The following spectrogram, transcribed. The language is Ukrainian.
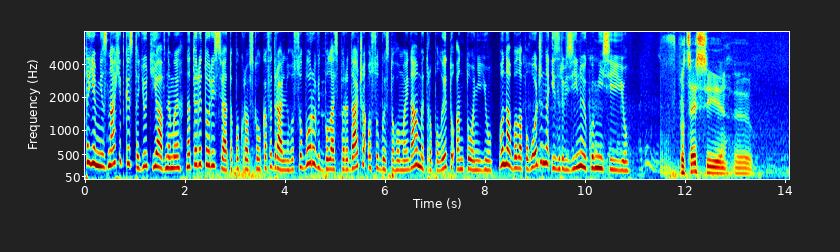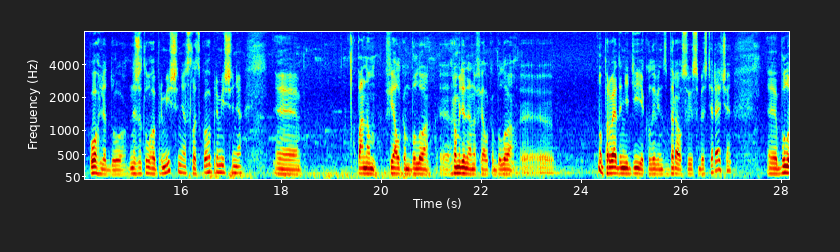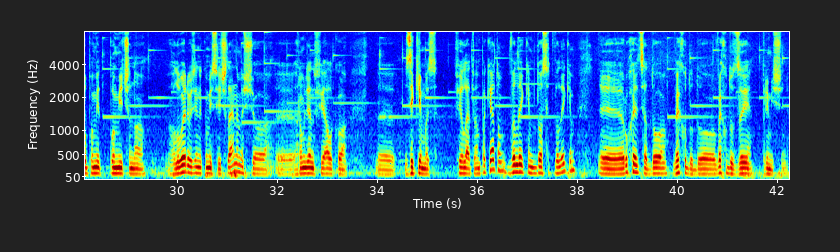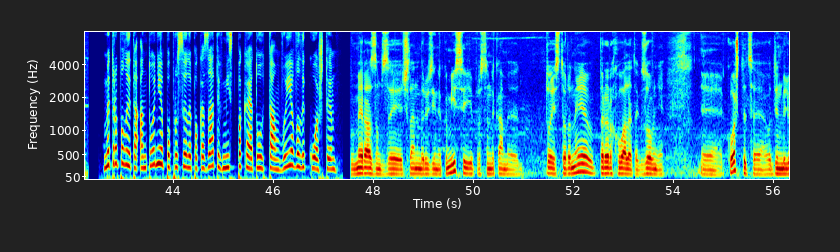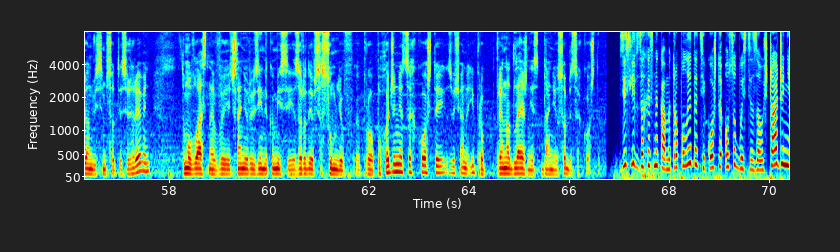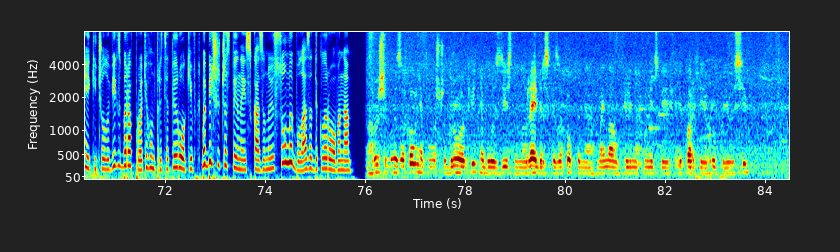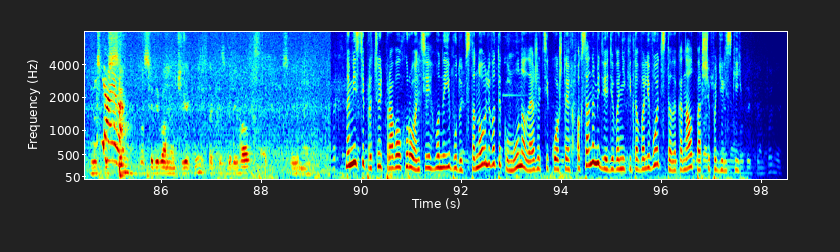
Таємні знахідки стають явними. На території Свято-Покровського кафедрального собору відбулась передача особистого майна митрополиту Антонію. Вона була погоджена із ревізійною комісією. В процесі е, огляду нежитлового приміщення, складського приміщення, е, паном Фіалком було, е, громадянином Фіалко було ну, проведені дії, коли він збирав свої особисті речі. Було помі- помічено головою ревізійної комісії і членами, що е, громадянин Фіалко е, з якимось фіолетовим пакетом, великим, досить великим, е, рухається до виходу, до виходу з приміщення. Митрополита Антонія попросили показати вміст пакету. Там виявили кошти. Ми разом з членами ревізійної комісії, представниками тої сторони перерахували так зовні кошти. Це 1 мільйон 800 тисяч гривень. Тому, власне, в членів ревізійної комісії зародився сумнів про походження цих коштів, звичайно, і про приналежність даній особі цих коштів. Зі слів захисника митрополита, ці кошти особисті заощадження, які чоловік збирав протягом 30 років. Ба більша частина із вказаної суми була задекларована. Гроші були заховані, тому що 2 квітня було здійснено рейдерське захоплення майна управління Хмельницької єпархії групою осіб. Зв'язку з цим Василь Іванович як міг, так і зберігав своє майно. На місці працюють правоохоронці. Вони і будуть встановлювати, кому належать ці кошти. Оксана Медведєва, Нікіта Валівоць, телеканал Перший Подільський.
